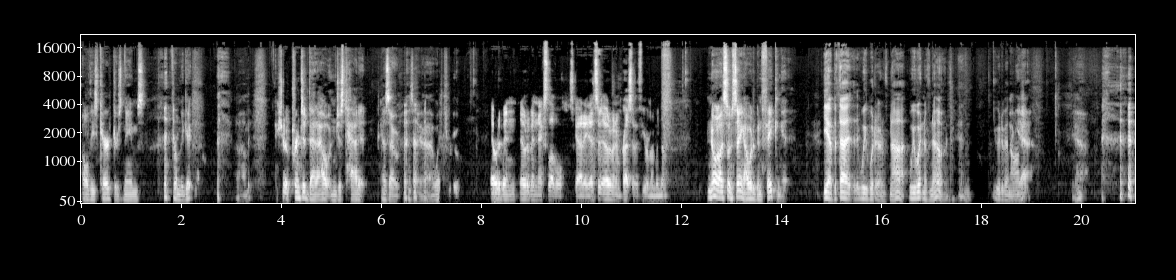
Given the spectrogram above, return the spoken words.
all these characters' names from the get. Um, I should have printed that out and just had it as I as I uh, went through. That would have been that would have been next level, Scotty. That's that would have been impressive if you remembered them. No, that's what I'm saying. I would have been faking it. Yeah, but that we would have not. We wouldn't have known, and you would have been awesome. Yeah, yeah. I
